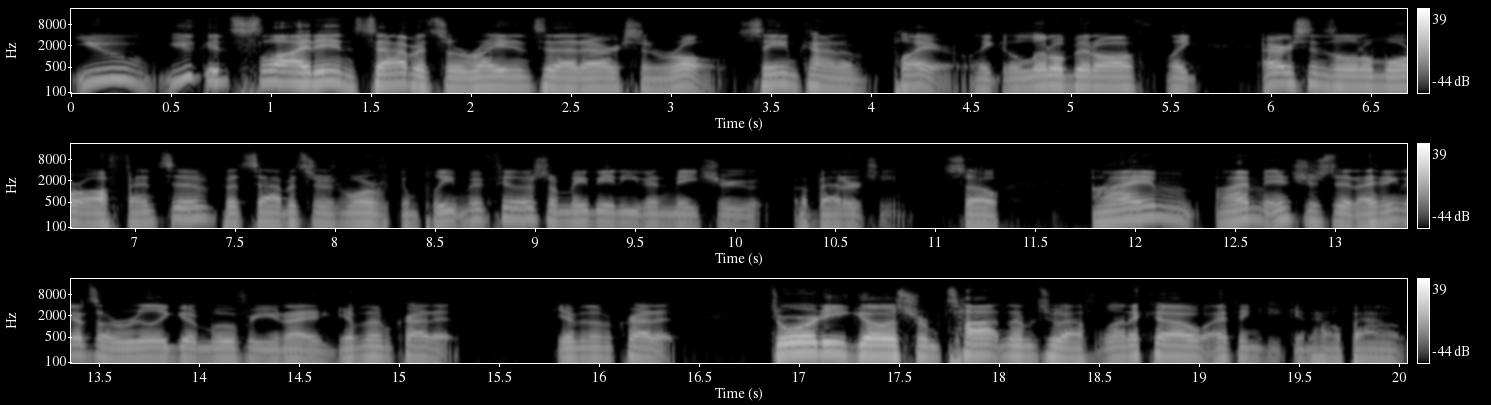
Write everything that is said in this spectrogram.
you you could slide in Sabitzer right into that Eriksen role. Same kind of player, like a little bit off. Like Eriksen's a little more offensive, but Sabitzer's more of a complete midfielder. So maybe it even makes you a better team. So I'm I'm interested. I think that's a really good move for United. Give them credit. Give them credit. Doherty goes from Tottenham to Atletico. I think he can help out.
